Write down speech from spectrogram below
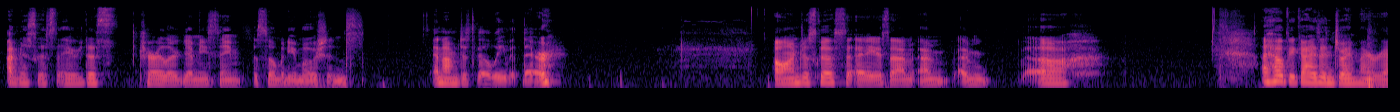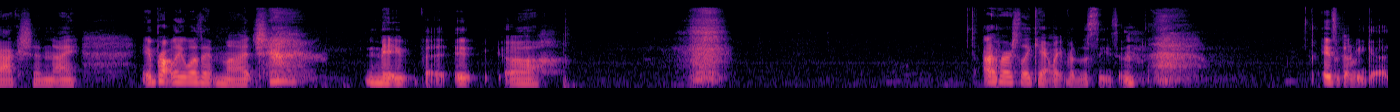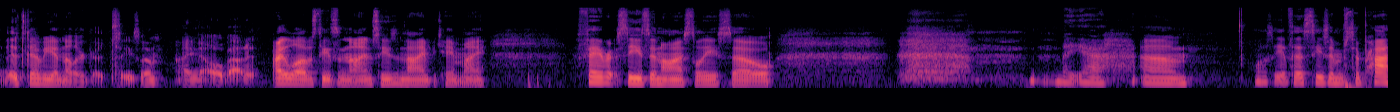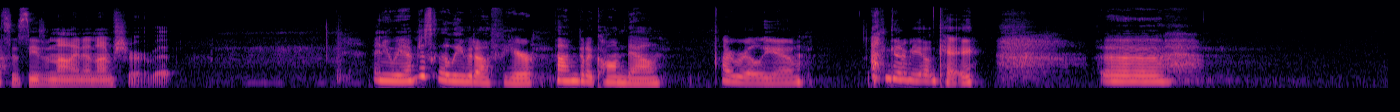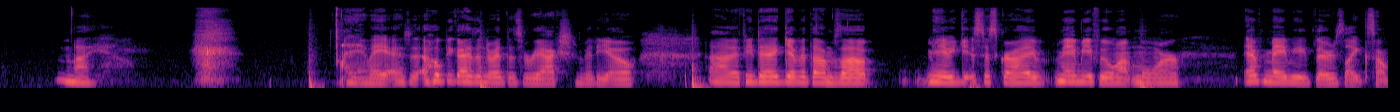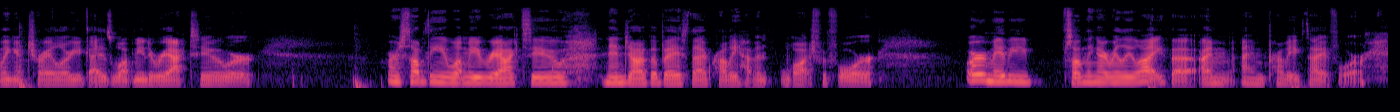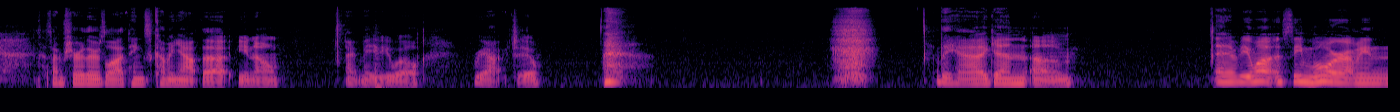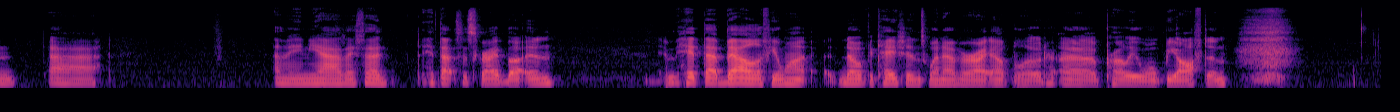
I'm just gonna say this trailer gave me same so many emotions, and I'm just gonna leave it there. All I'm just gonna say is I'm I'm I'm uh. I hope you guys enjoyed my reaction. I it probably wasn't much, maybe, but it uh. I personally can't wait for the season it's gonna be good. It's gonna be another good season. I know about it. I love season nine. Season nine became my favorite season, honestly. So, but yeah, um, we'll see if this season surpasses season nine, and I'm sure of it. Anyway, I'm just gonna leave it off here. I'm gonna calm down. I really am. I'm gonna be okay. Uh, my. Anyway, I hope you guys enjoyed this reaction video. Uh, if you did, give a thumbs up. Maybe get subscribe. Maybe if you want more. If maybe there's like something a trailer you guys want me to react to or or something you want me to react to Ninjago based that I probably haven't watched before or maybe something I really like that I'm I'm probably excited for because I'm sure there's a lot of things coming out that you know I maybe will react to. but yeah, again, um, and if you want to see more, I mean, uh, I mean, yeah, as I said, hit that subscribe button. Hit that bell if you want notifications whenever I upload. Uh, probably won't be often.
